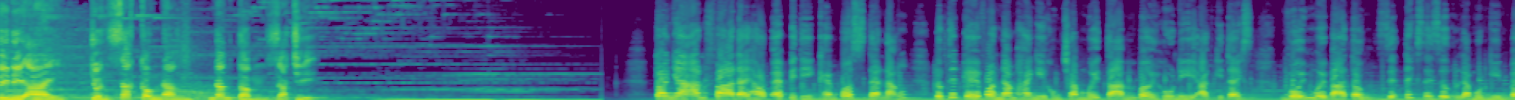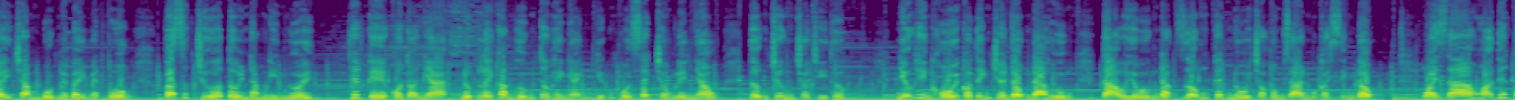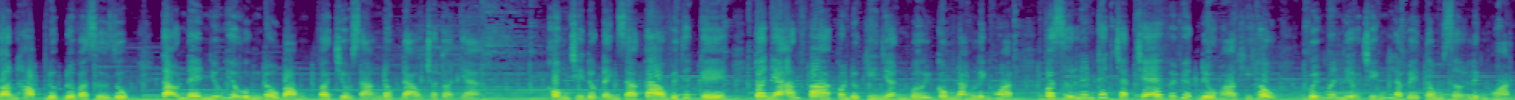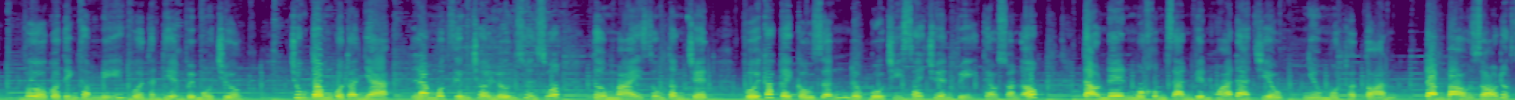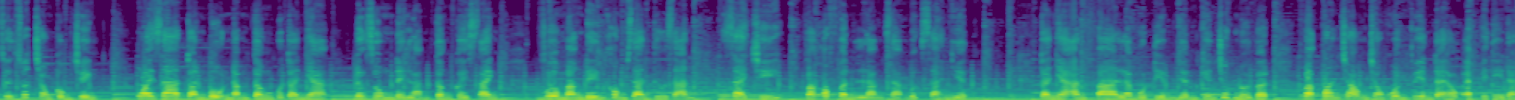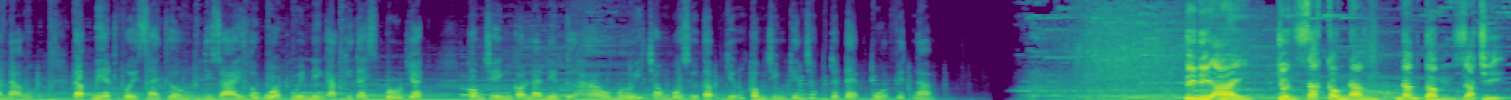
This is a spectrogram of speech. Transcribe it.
TDI chuẩn xác công năng, nâng tầm giá trị. Tòa nhà Alpha Đại học FPT Campus Đà Nẵng được thiết kế vào năm 2018 bởi Huni Architects với 13 tầng, diện tích xây dựng là 1.747 m2 và sức chứa tới 5.000 người. Thiết kế của tòa nhà được lấy cảm hứng từ hình ảnh những cuốn sách chồng lên nhau, tượng trưng cho trí thức. Những hình khối có tính chuyển động đa hướng tạo hiệu ứng đặc rỗng kết nối cho không gian một cách sinh động. Ngoài ra, họa tiết toán học được đưa vào sử dụng, tạo nên những hiệu ứng đổ bóng và chiếu sáng độc đáo cho tòa nhà. Không chỉ được đánh giá cao về thiết kế, tòa nhà Alpha còn được ghi nhận bởi công năng linh hoạt và sự liên kết chặt chẽ với việc điều hòa khí hậu với nguyên liệu chính là bê tông sợi linh hoạt, vừa có tính thẩm mỹ vừa thân thiện với môi trường. Trung tâm của tòa nhà là một giếng trời lớn xuyên suốt từ mái xuống tầng trệt với các cây cầu dẫn được bố trí xoay chuyển vị theo xoắn ốc, tạo nên một không gian biến hóa đa chiều như một thuật toán, đảm bảo gió được xuyên suốt trong công trình. Ngoài ra, toàn bộ 5 tầng của tòa nhà được dùng để làm tầng cây xanh, vừa mang đến không gian thư giãn, giải trí và góp phần làm giảm bức xạ nhiệt. Tòa nhà Alpha là một điểm nhấn kiến trúc nổi bật và quan trọng trong khuôn viên Đại học FPT Đà Nẵng, đặc biệt với giải thưởng Design Award Winning Architects Project. Công trình còn là niềm tự hào mới trong bộ sưu tập những công trình kiến trúc tuyệt đẹp của Việt Nam. TDI chuẩn xác công năng, nâng tầm giá trị.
